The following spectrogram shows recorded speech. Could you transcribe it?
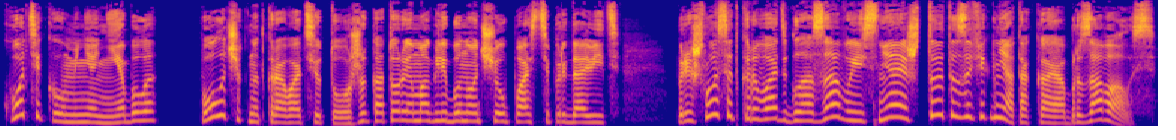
Котика у меня не было, полочек над кроватью тоже, которые могли бы ночью упасть и придавить — Пришлось открывать глаза, выясняя, что это за фигня такая образовалась.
